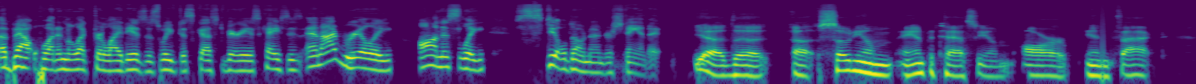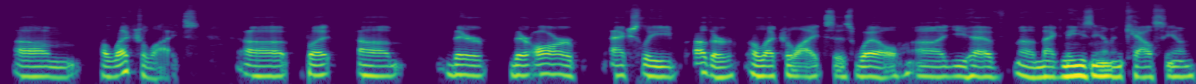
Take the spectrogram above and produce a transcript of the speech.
about what an electrolyte is as we've discussed various cases. And I really, honestly, still don't understand it. Yeah, the uh, sodium and potassium are, in fact, um, electrolytes, uh, but um, there there are actually other electrolytes as well. Uh, you have uh, magnesium and calcium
